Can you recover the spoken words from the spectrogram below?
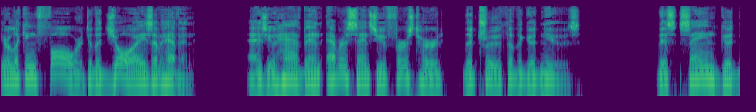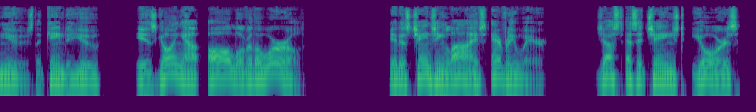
you're looking forward to the joys of heaven, as you have been ever since you first heard the truth of the good news. This same good news that came to you is going out all over the world. It is changing lives everywhere, just as it changed yours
